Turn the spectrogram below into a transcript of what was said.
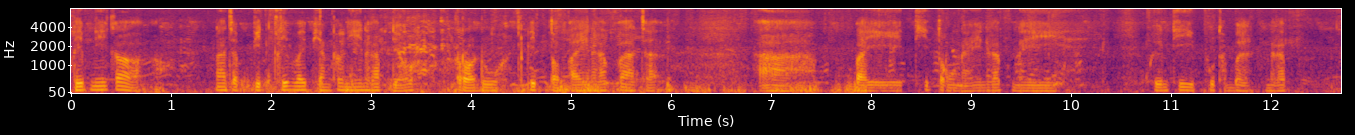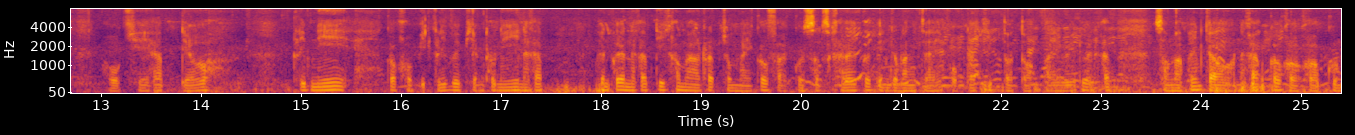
คลิปนี้ก็น่าจะปิดคลิปไว้เพียงเท่านี้นะครับ เดี๋ยวรอดูคลิปต่อไปนะครับ ว่าจะาไปที่ตรงไหนนะครับในพื้นที่ภูทะเบิกนะครับ โอเคครับ เดี๋ยวคลิปนี้ ก็ขอปิดคลิปไว้เพียงเท่านี้นะครับ เพื่อนๆนะครับที่เข้ามารับชมใหม่ก็ฝากกด subscribe เพื่อเป็นกำลังใจให้ผมในคลิปต่อๆไปไว้ด้วยนะครับสำหรับเพื่อนเก่านะครับ ก็ขอขอบคุณ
